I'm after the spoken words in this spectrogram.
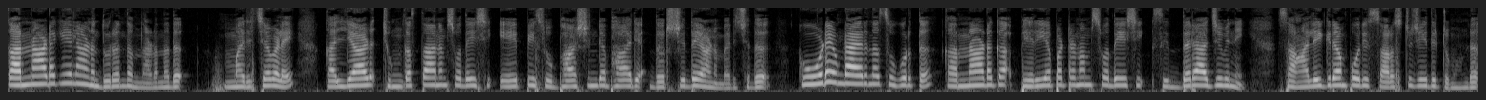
കർണാടകയിലാണ് ദുരന്തം നടന്നത്. മരിച്ചവളെ കല്യാട് ചുങ്കസ്ഥാനം സ്വദേശി എ പി സുഭാഷിന്റെ ഭാര്യ ദർശിതയാണ് മരിച്ചത്. കൂടെ ഉണ്ടായിരുന്ന സുഹൃത്ത് കർണാടക പെരിയപട്ടണം സ്വദേശി സിദ്ധരാജുവിനെ സാലിഗ്രാം പോലീസ് അറസ്റ്റ് ചെയ്തിട്ടുമുണ്ട്.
